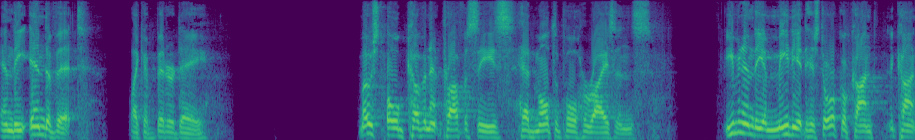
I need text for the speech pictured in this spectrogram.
and the end of it like a bitter day. Most Old Covenant prophecies had multiple horizons. Even in the immediate historical con- con-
